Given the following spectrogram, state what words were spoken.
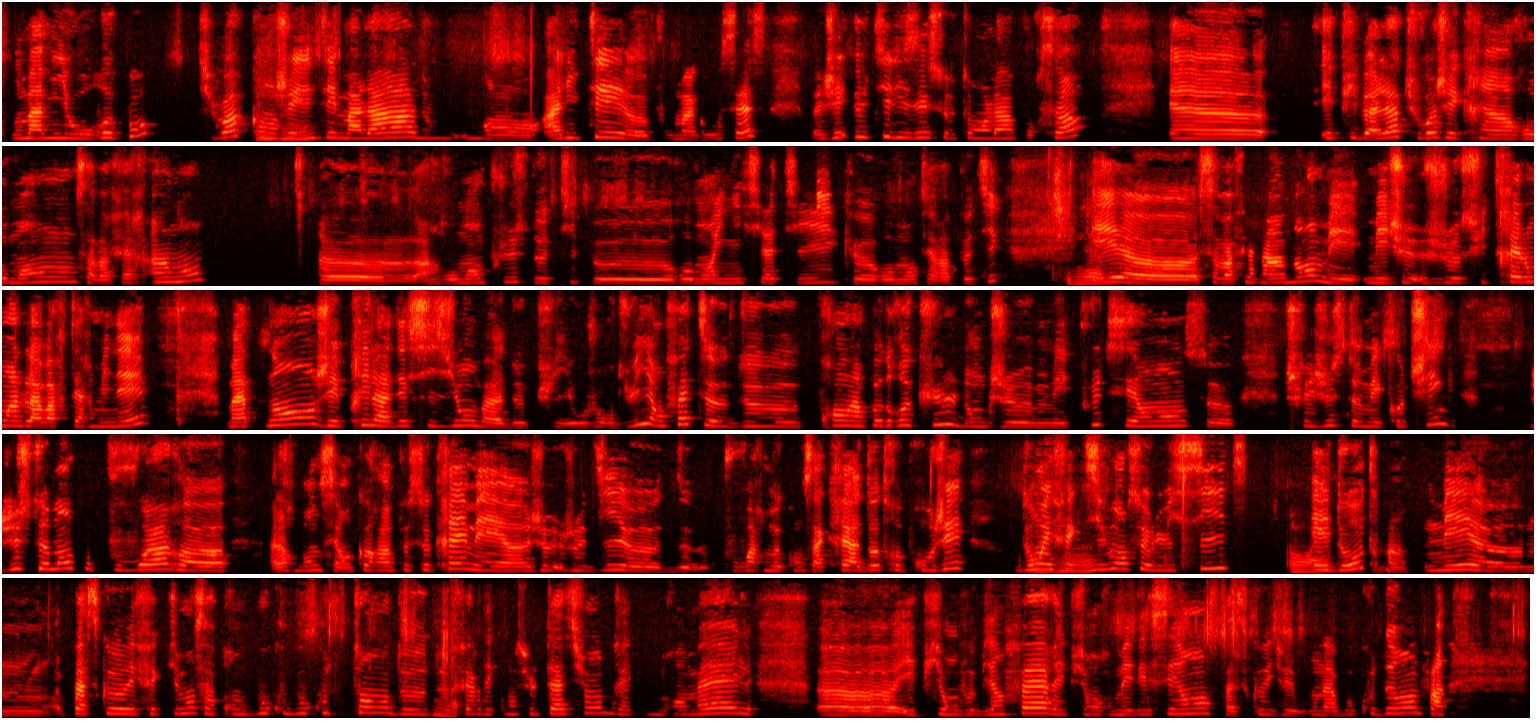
on m'a mis au repos. Tu vois, quand j'ai mhm. été malade ou, en alité pour ma grossesse, ben, j'ai utilisé ce temps-là pour ça. et puis ben, là, tu vois, j'ai écrit un roman, ça va faire un an. Euh, un roman plus de type euh, roman initiatique, euh, roman thérapeutique. Et ça va faire un an, mais, mais je, je suis très loin de l'avoir terminé. Maintenant, j'ai pris la décision bah, depuis aujourd'hui, en fait, de prendre un peu de recul. Donc, je mets plus de séances, je fais juste mes coachings, justement pour pouvoir alors bon, c'est encore un peu secret, mais je, je, dis de pouvoir me consacrer à d'autres projets dont mhm. effectivement celui-ci et d'autres, mais euh, parce que effectivement, ça prend beaucoup beaucoup de temps de, faire des consultations, de répondre aux mails, euh, et puis on veut bien faire, et puis on remet des séances parce qu'on a beaucoup de demandes. Enfin,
